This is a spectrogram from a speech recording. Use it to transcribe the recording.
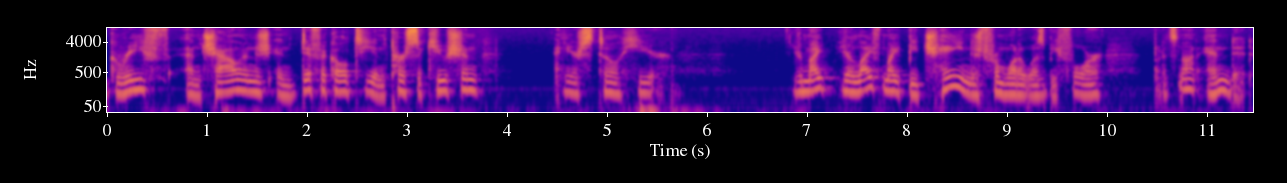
grief and challenge and difficulty and persecution, and you're still here. Your, might, your life might be changed from what it was before, but it's not ended.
